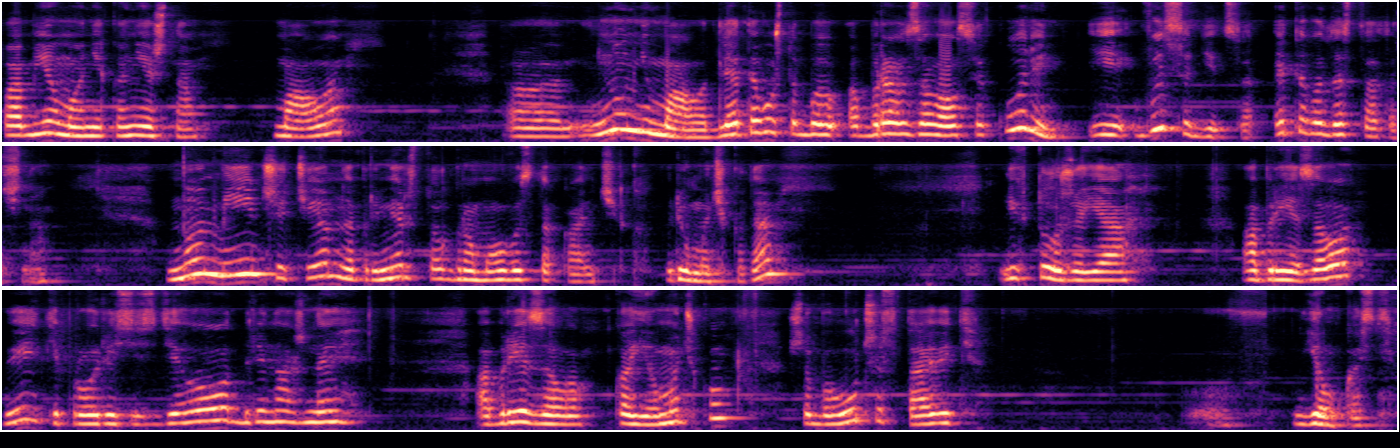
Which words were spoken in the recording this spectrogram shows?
По объему они, конечно, мало. А, ну, немало. Для того, чтобы образовался корень и высадиться, этого достаточно. Но меньше, чем, например, 100-граммовый стаканчик. Рюмочка, да? Их тоже я обрезала. Видите, прорези сделала дренажные. Обрезала каемочку, чтобы лучше ставить в емкость.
